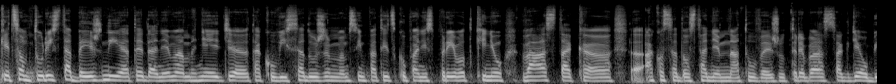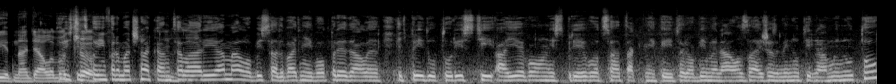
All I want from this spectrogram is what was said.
Keď som turista bežný a teda nemám hneď e, takú výsadu, že mám sympatickú pani sprievodkyňu vás, tak uh, ako sa dostanem na tú väžu? Treba sa kde objednať? Alebo čo? Informačná kancelária, malo by sa dva dní vopred, ale keď prídu turisti a je voľný sprievodca, tak niekedy to robíme naozaj, že z minúty na minútu,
